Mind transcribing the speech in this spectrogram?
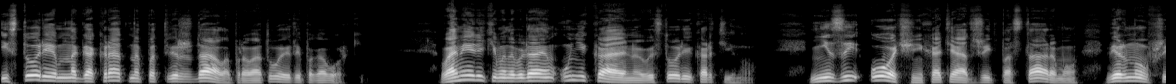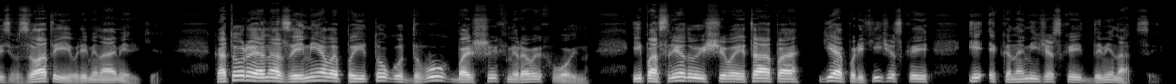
История многократно подтверждала правоту этой поговорки. В Америке мы наблюдаем уникальную в истории картину. Низы очень хотят жить по-старому, вернувшись в золотые времена Америки которые она заимела по итогу двух больших мировых войн и последующего этапа геополитической и экономической доминации.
